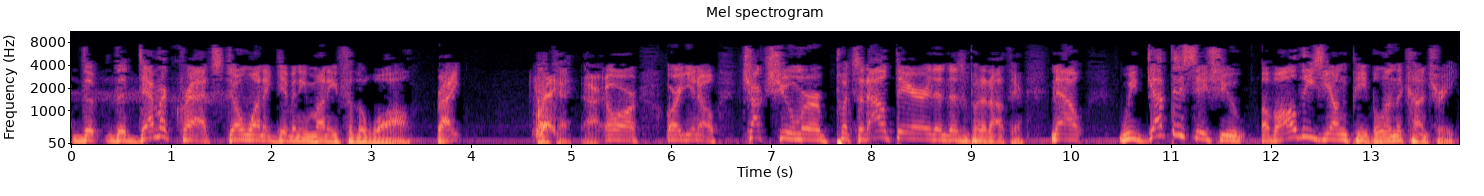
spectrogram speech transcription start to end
the the Democrats don't want to give any money for the wall, right? Right. Okay. Right. Or or you know, Chuck Schumer puts it out there, then doesn't put it out there. Now we've got this issue of all these young people in the country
